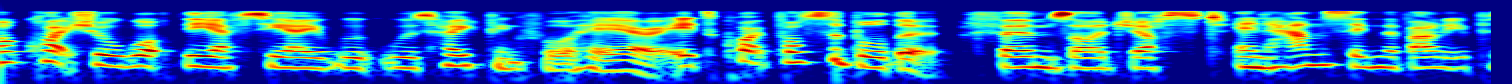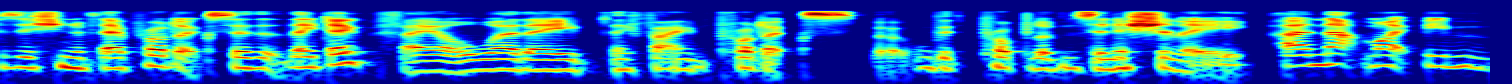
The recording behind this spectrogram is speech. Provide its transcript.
not quite sure what the FCA w- was hoping for here. It's quite possible that firms are just enhancing the value position of their products so that they don't fail where they, they found products uh, with problems initially. And that might be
